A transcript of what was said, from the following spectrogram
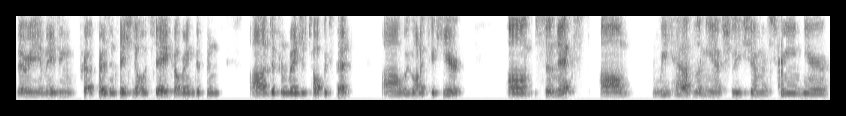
very amazing pre presentation, I would say, covering different, uh, different range of topics that uh, we wanted to hear. Um, so next, um, we have, let me actually share my screen here.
